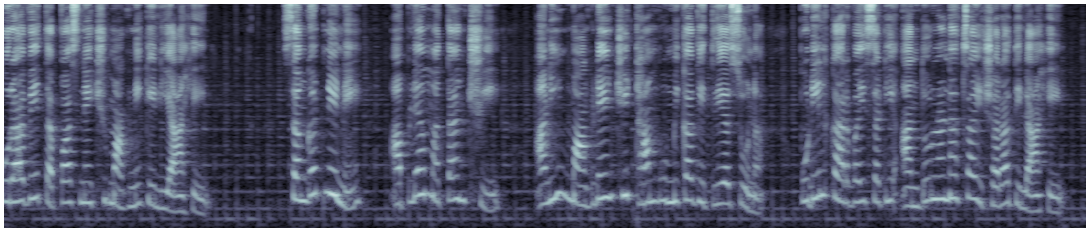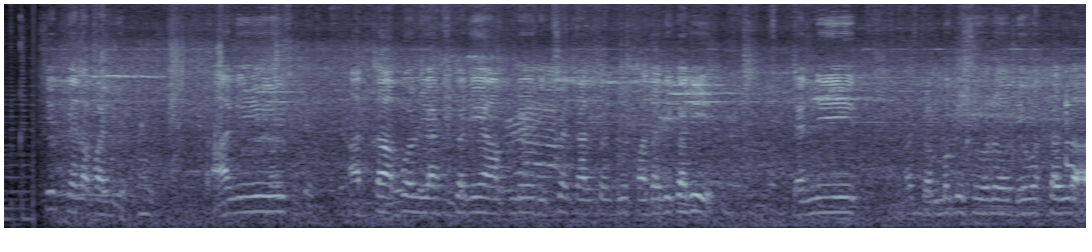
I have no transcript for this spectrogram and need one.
पुरावे तपासण्याची मागणी केली आहे. संघटनेने आपल्या मतांची आणि मागण्यांची ठाम भूमिका घेतली असून पुढील कारवाईसाठी आंदोलनाचा इशारा दिला आहे. केला पाहिजे. आणि आत्ता आपण या ठिकाणी आपले रिक्षा चालकाचे पदाधिकारी त्यांनी त्र्यंबकेश्वर देवस्थानला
